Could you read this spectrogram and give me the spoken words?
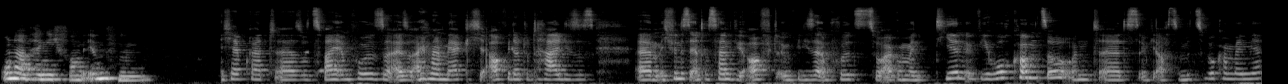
Unabhängig vom Impfen. Ich habe gerade äh, so zwei Impulse. Also einmal merke ich auch wieder total dieses, ähm, ich finde es ja interessant, wie oft irgendwie dieser Impuls zu argumentieren irgendwie hochkommt so und äh, das irgendwie auch so mitzubekommen bei mir.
